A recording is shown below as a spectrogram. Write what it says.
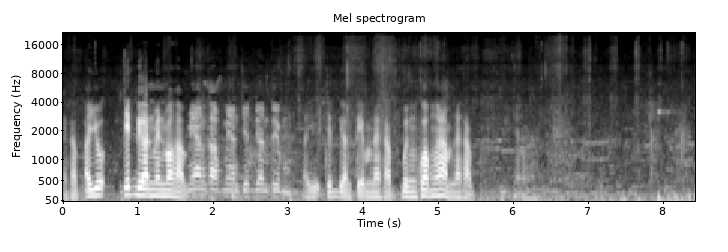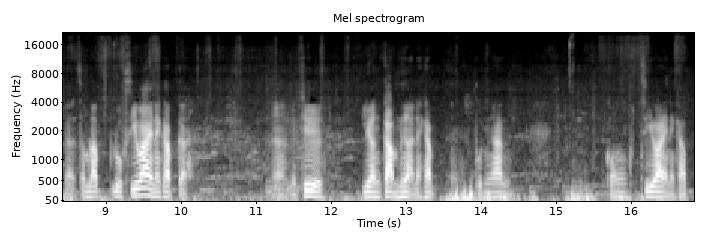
นะครับ อายุเจ็ดเดือนเป็นบ่ครับ แมนครับแมนเจ็ดเดือนเต็มอายุเจ็ดเดือนเต็มนะครับเบึงความงามนะครับอ่าก็สำหรับลูกซีไว้นะครับก็อ่าก็คือเรื่องกล้ามเนื้อนะครับอ่าผลงานของซีไว้นะครับก็เ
